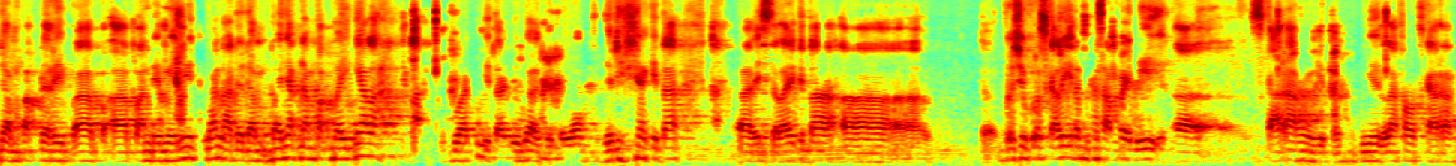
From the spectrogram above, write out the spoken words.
dampak dari uh, pandemi ini, cuman ada dam banyak dampak baiknya lah buat kita juga gitu ya. Jadinya kita uh, istilahnya kita uh, bersyukur sekali kita bisa sampai di uh, sekarang gitu, di level sekarang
